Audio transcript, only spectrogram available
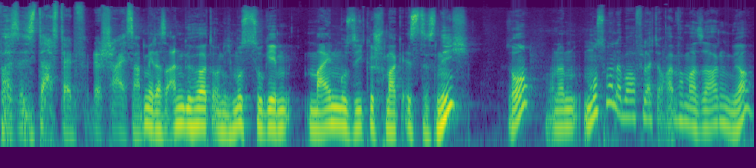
was ist das denn für eine Scheiße? Hab mir das angehört und ich muss zugeben, mein Musikgeschmack ist es nicht. So, und dann muss man aber vielleicht auch einfach mal sagen, ja,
